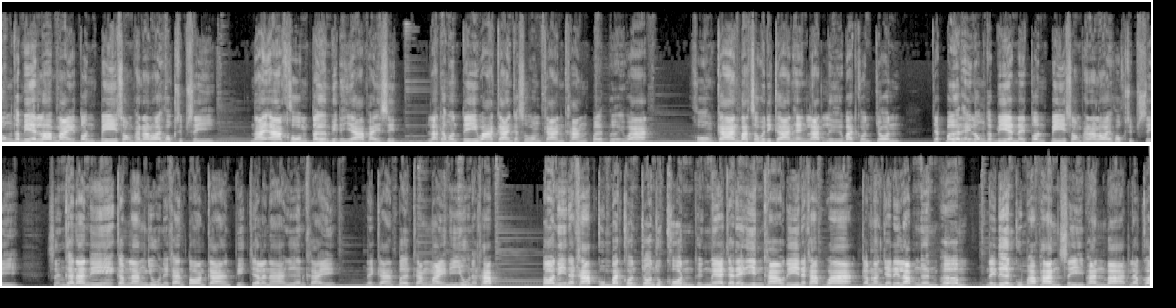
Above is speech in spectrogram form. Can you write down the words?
ลงทะเบียนรอบใหม่ต้นปี 2564 นายอาคมเติมพิทยาภัยศิษย์รัฐมนตรีว่าการกระทรวงการคลังเปิดเผยว่า โครงการบัตรสวัสดิการแห่งรัฐหรือบัตรคนจน จะเปิดให้ลงทะเบียนในต้นปี 2564 ซึ่งขณะนี้กำลังอยู่ในขั้นตอนการพิจารณาเงื่อนไข ในการเปิดครั้งใหม่นี้อยู่นะครับ ตอนนี้นะครับกลุ่มบัตรคนจนทุกคนถึงแม้จะได้ยินข่าวดีนะครับว่ากำลังจะได้รับเงินเพิ่ม ในเดือนกุมภาพันธ์4,000 บาท แล้วก็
